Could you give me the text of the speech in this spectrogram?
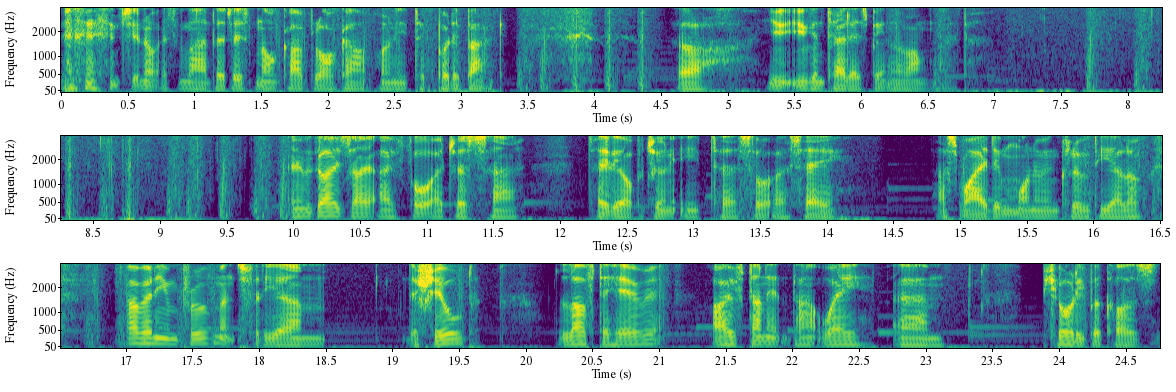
Do you know it's mad that it's not got block out. Only to put it back. Oh you, you can tell it's been a long night anyway guys I, I thought I'd just uh, take the opportunity to sort of say that's why I didn't want to include the yellow have any improvements for the um the shield love to hear it I've done it that way um, purely because,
